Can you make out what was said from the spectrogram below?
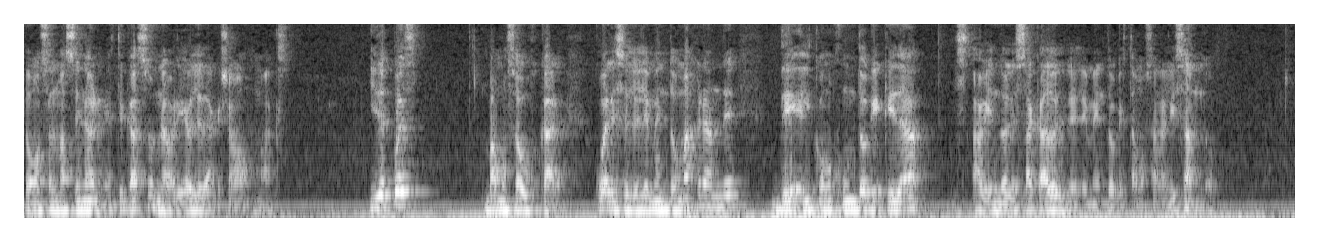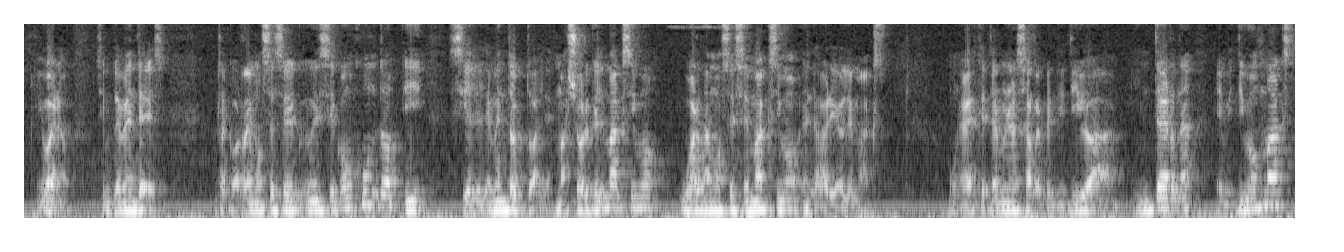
lo vamos a almacenar en este caso en una variable la que llamamos max. Y después vamos a buscar cuál es el elemento más grande del conjunto que queda habiéndole sacado el elemento que estamos analizando. Y bueno, simplemente es, recorremos ese, ese conjunto y si el elemento actual es mayor que el máximo, guardamos ese máximo en la variable max. Una vez que termina esa repetitiva interna, emitimos max,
